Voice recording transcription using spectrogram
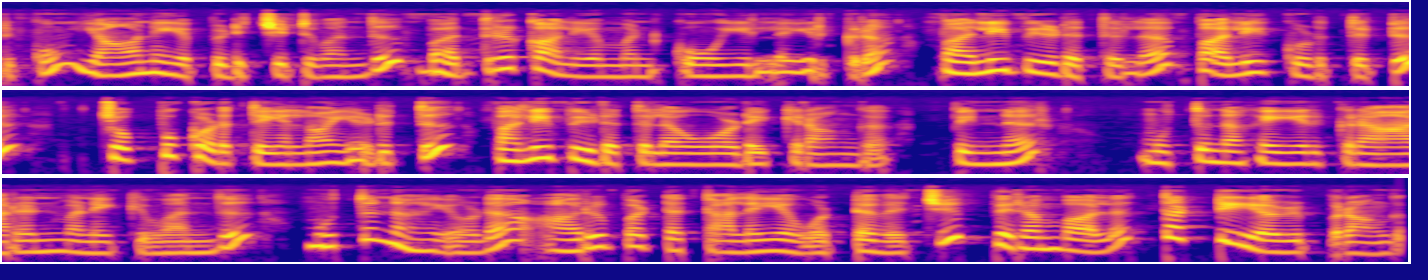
இருக்கும் யானையை பிடிச்சிட்டு வந்து பத்ரகாளி அம்மன் கோயிலில் இருக்கிற பலிபீடத்தில் பலி கொடுத்துட்டு சொப்பு குடத்தையெல்லாம் எடுத்து பலிபீடத்தில் உடைக்கிறாங்க. பின்னர் முத்துநகை இருக்கிற அரண்மனைக்கு வந்து முத்துநகையோட அறுபட்ட தலையை ஒட்ட வச்சு பிரம்பால தட்டி எழுப்புறாங்க.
